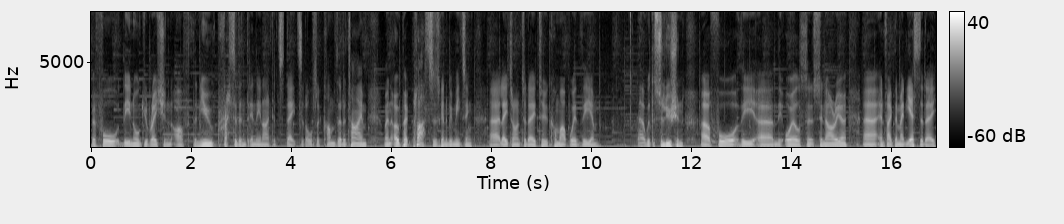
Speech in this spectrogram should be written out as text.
before the inauguration of the new president in the United States. It also comes at a time when OPEC Plus is going to be meeting uh, later on today to come up with the um, uh, with the solution uh, for the uh, the oil scenario. Uh, in fact, they met yesterday,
